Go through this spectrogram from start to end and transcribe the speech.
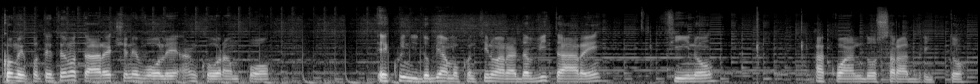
Come potete notare ce ne vuole ancora un po' e quindi dobbiamo continuare ad avvitare fino a quando sarà dritto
